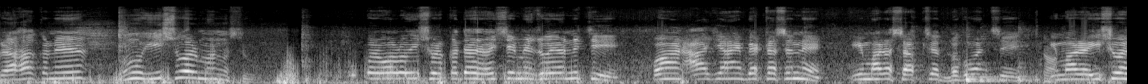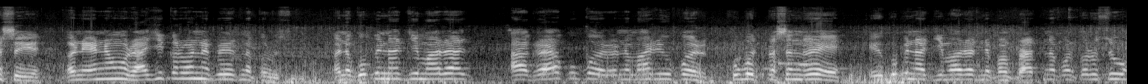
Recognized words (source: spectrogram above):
ગ્રાહકને હું ઈશ્વર માનું છું. ઉપરવાળો ઈશ્વર કદાચ હશે મેં જોયા નથી, પણ આ જ્યાં બેઠા છે ને એ મારા સાક્ષાત ભગવાન છે. એ મારા ઈશ્વર છે અને એને હું રાજી કરવાનો પ્રયત્ન કરું છું. અને ગોપીનાથજી મહારાજ આ ગ્રાહક ઉપર અને મારી ઉપર ખૂબ જ પ્રસન્ન રહે એ ગોપીનાથજી મહારાજને પણ પ્રાર્થના પણ કરું છું.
